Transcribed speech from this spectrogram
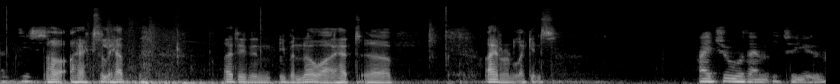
Have this. Oh, I actually had. I didn't even know I had uh, iron leggings. I drew them to you.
